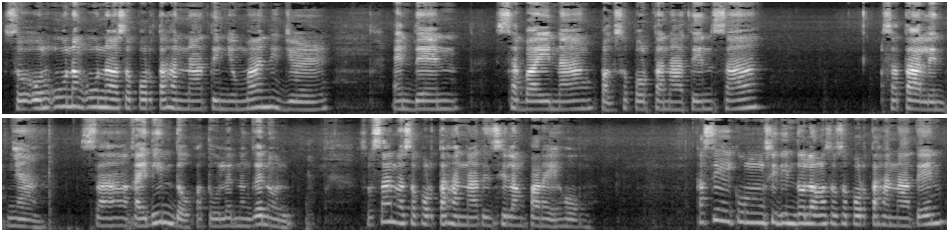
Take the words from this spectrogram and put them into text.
So, unang-una, suportahan natin yung manager and then sabay ng pagsuporta natin sa sa talent niya sa kay Dindo katulad ng ganun. So sana suportahan natin silang pareho. Kasi kung si Dindo lang ang susuportahan natin,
